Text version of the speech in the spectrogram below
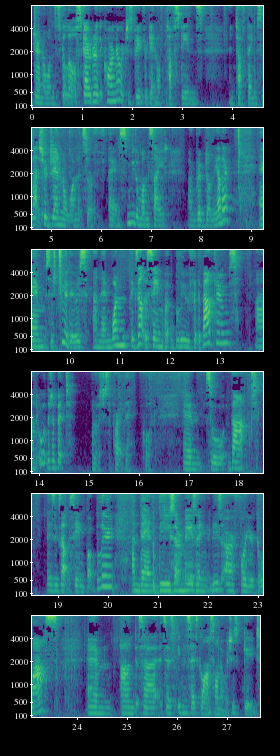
general ones. It's got a little scouter at the corner, which is great for getting off tough stains and tough things. So that's your general one. It's sort of um, smooth on one side and ribbed on the other. Um, so there's two of those and then one exactly the same but blue for the bathrooms. And oh, there's a bit, oh no, it's just a part of the cloth. Um, so that is exactly the same but blue. And then these are amazing. These are for your glass. Um, and it's a, it says even says glass on it, which is good.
